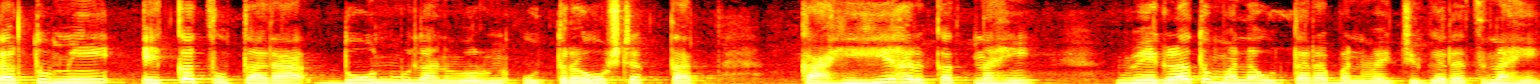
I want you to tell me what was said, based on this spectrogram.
तर तुम्ही एकच उतारा दोन मुलांवरून उतरवू शकतात. काहीही हरकत नाही. वेगळा तुम्हाला उतारा बनवायची गरज नाही.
